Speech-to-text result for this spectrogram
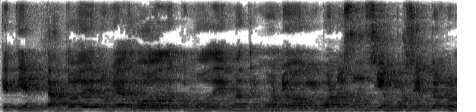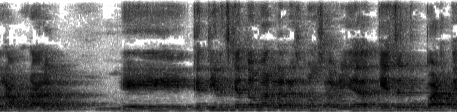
que tiene tanto de noviazgo como de matrimonio y bueno, es un 100% en lo laboral, eh, que tienes que tomar la responsabilidad que es de tu parte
